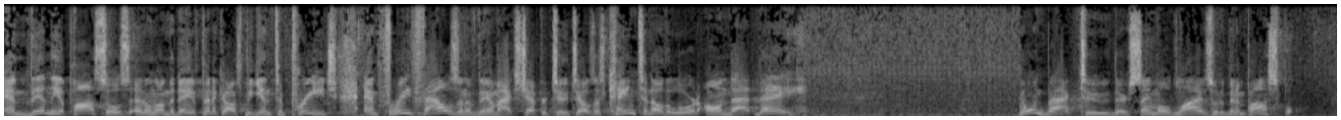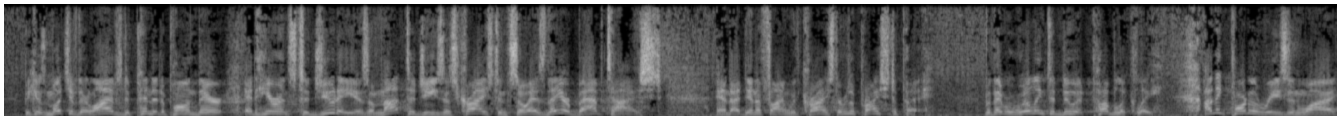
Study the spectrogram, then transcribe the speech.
And then the apostles, on the day of Pentecost, begin to preach, and 3,000 of them, Acts chapter 2 tells us, came to know the Lord on that day. Going back to their same old lives would have been impossible because much of their lives depended upon their adherence to Judaism, not to Jesus Christ. And so, as they are baptized and identifying with Christ, there was a price to pay. But they were willing to do it publicly. I think part of the reason why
